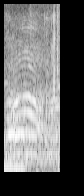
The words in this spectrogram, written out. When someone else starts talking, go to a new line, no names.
Ah!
